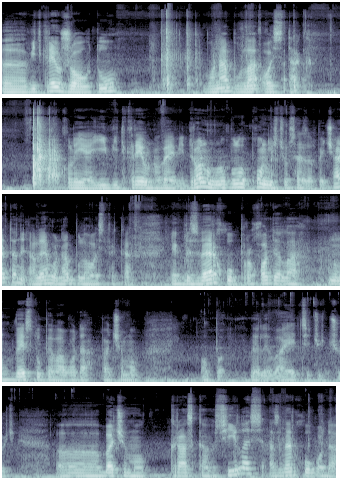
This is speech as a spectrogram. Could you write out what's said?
Е, відкрив жовту, вона була ось так. Коли я її відкрив нове відро, ну воно було повністю все запечатане, але вона була ось така. Якби зверху проходила, ну, виступила вода. Бачимо, опа, виливається чуть-чуть. Е, бачимо, краска сілась, а зверху вода.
